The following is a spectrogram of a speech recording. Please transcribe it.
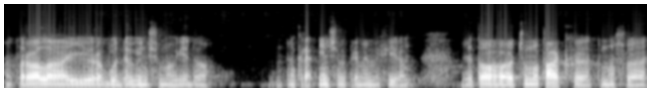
Моторола Юра буде в іншому відео, іншим прямим ефіром. Для того, чому так? Е, Тому що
